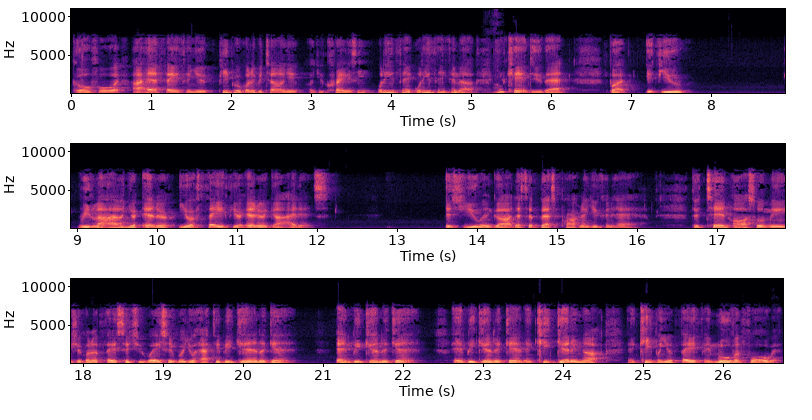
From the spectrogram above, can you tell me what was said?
Go for it. I have faith in you. People are going to be telling you, are you crazy? What do you think? What are you thinking of? You can't do that. But if you rely on your inner, your faith, your inner guidance, it's you and God. That's the best partner you can have. The 10 also means you're going to face situations where you'll have to begin again and begin again and begin again and keep getting up and keeping your faith and moving forward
